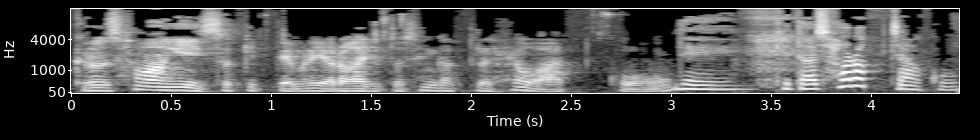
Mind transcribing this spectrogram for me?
그런 상황에 있었기 때문에 여러 가지 또 생각들을 해왔고. 네. 게다가 철학자고.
